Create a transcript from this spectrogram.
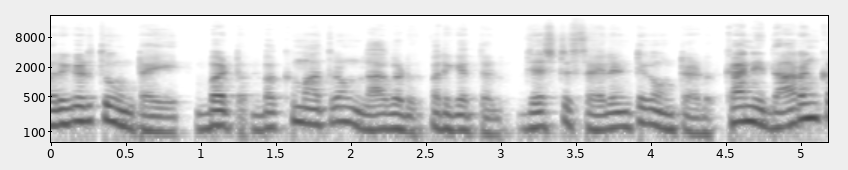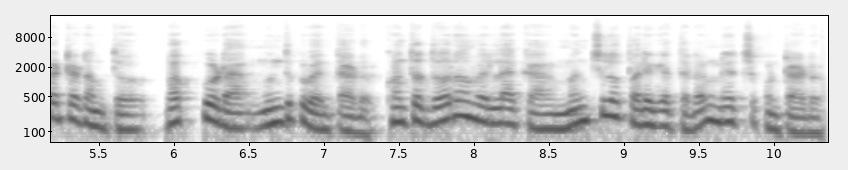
పరిగెడుతూ ఉంటాయి. బట్ బక్ మాత్రం లాగడు పరిగెత్తడు. జస్ట్ సైలెంట్గా ఉంటాడు. కానీ దారం దడం కట్టడంతో బక్ కూడా ముందుకు వెళ్తాడు. కొంత దూరం వెళ్ళాక మంచులో పరిగెత్తడం నేర్చుకుంటాడు.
